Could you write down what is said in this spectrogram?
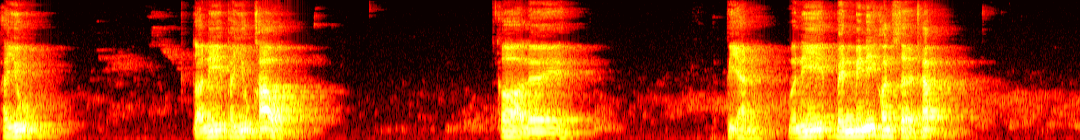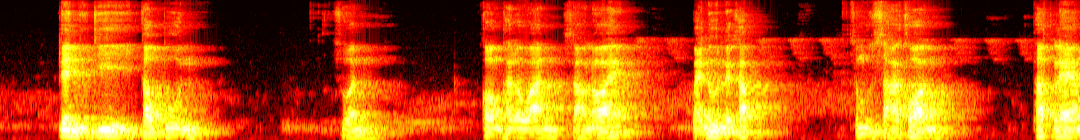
พายุ ตอนนี้พายุเข้า ก็เลยเปลี่ยน วันนี้เป็นมินิคอนเสิร์ตครับ เล่นอยู่ที่เตาปูน ส่วนกองคาราวานสาวน้อย ไปนู่นเลยครับ สมุทรสาคร พักแรม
